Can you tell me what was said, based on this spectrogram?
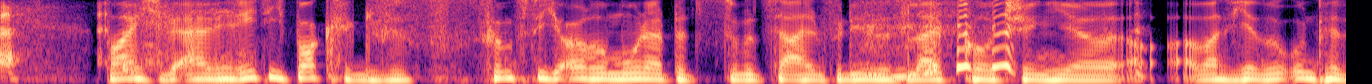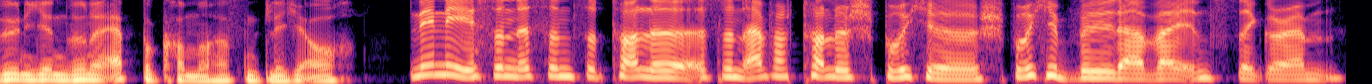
Boah, ich habe richtig Bock, 50 Euro im Monat zu bezahlen für dieses Live-Coaching hier, was ich ja so unpersönlich in so einer App bekomme, hoffentlich auch. Nee, nee, es sind, es sind so tolle, es sind einfach tolle Sprüche, Sprüchebilder bei Instagram.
